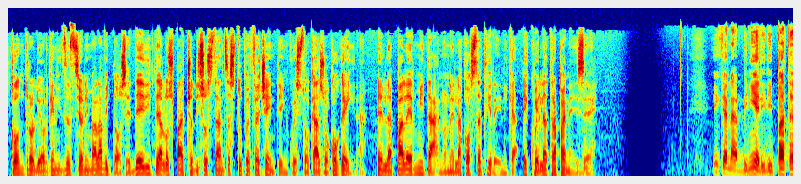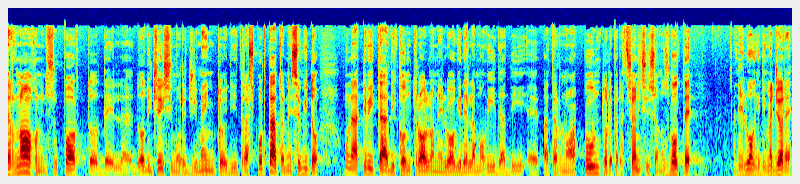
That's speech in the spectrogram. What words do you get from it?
contro le organizzazioni malavitose dedite allo spaccio di sostanza stupefacente, in questo caso cocaina, nel Palermitano, nella costa tirenica e quella trapanese. I carabinieri di Paternò, con il supporto del dodicesimo reggimento di trasportato, hanno eseguito un'attività di controllo nei luoghi della movida di eh, Paternò. Appunto, le operazioni si sono svolte nei luoghi di maggiore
